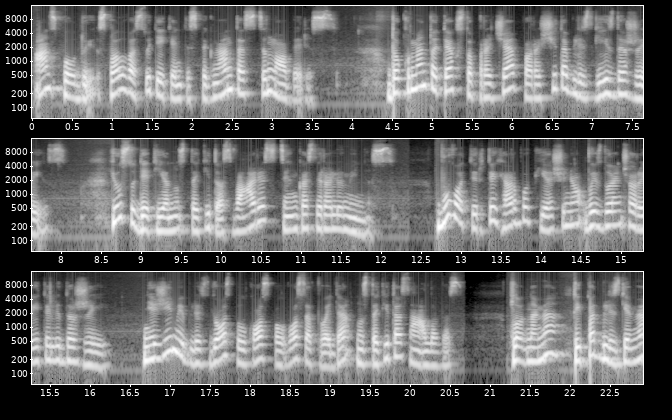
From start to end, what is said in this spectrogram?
Anspaudui spalvą suteikiantis pigmentas cinoberis. Dokumento teksto pradžia parašyta blizgiais dažais. Jų sudėtyje nustatytas varis, cinkas ir aliuminis. Buvo tirti herbo piešinio vaizduojančio raitelį dažai. Nežymiai blizgios pilkos spalvos apvade nustatytas alavas. Ploname, taip pat blizgiame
